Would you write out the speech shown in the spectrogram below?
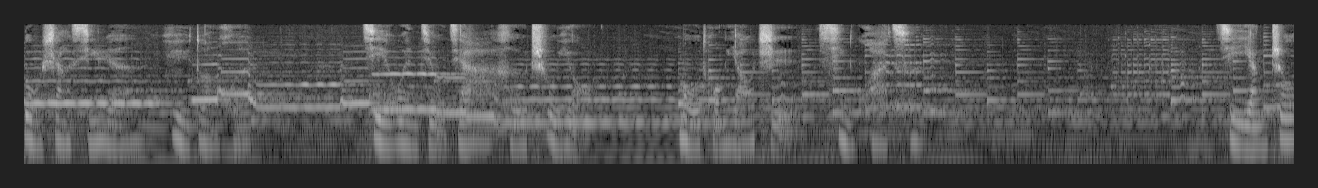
路上行人欲断魂。借问酒家何处有？牧童遥指杏花村。寄扬州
